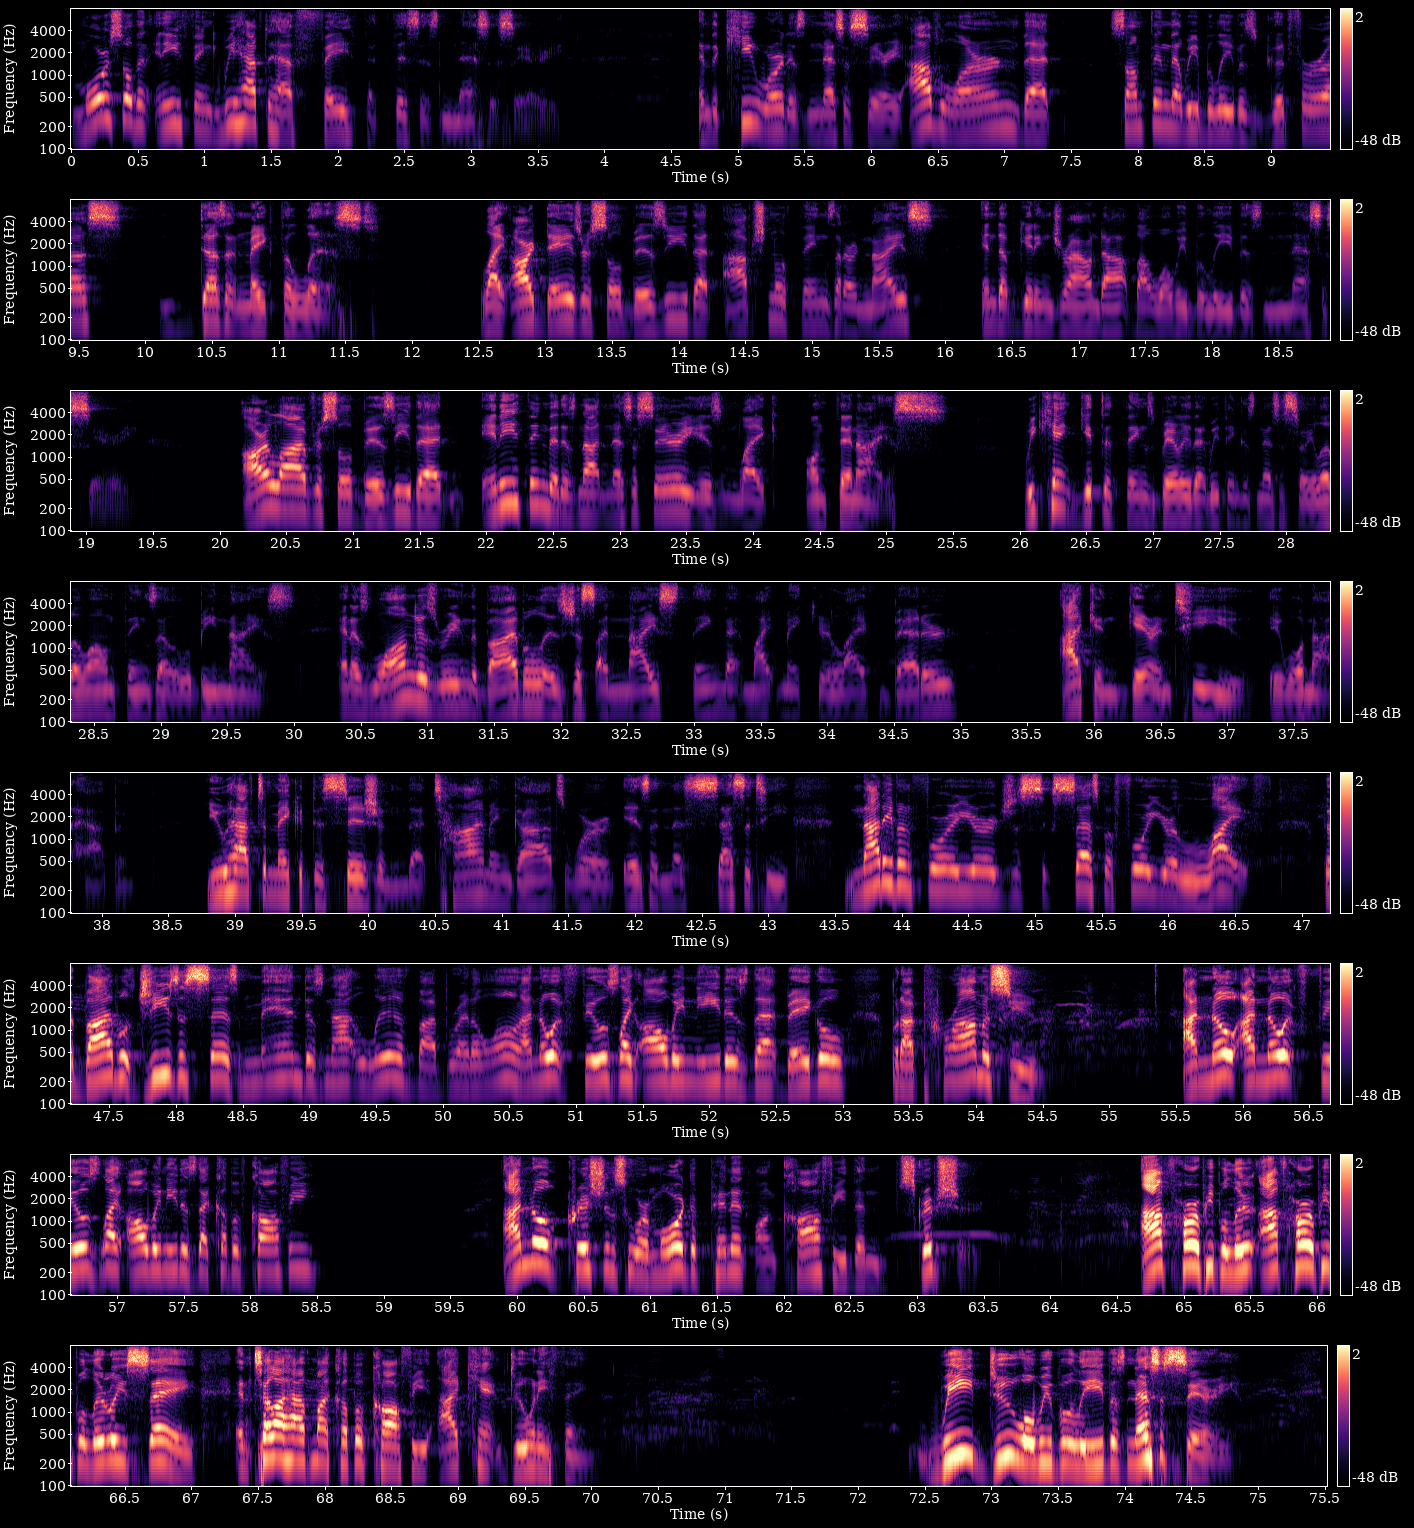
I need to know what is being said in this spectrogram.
more so than anything, we have to have faith that this is necessary. And the key word is necessary. I've learned that something that we believe is good for us doesn't make the list. Like our days are so busy that optional things that are nice end up getting drowned out by what we believe is necessary. Our lives are so busy that anything that is not necessary is like on thin ice. We can't get to things barely that we think is necessary, let alone things that will be nice. And as long as reading the Bible is just a nice thing that might make your life better, I can guarantee you it will not happen. You have to make a decision that time in God's word is a necessity, not even for your just success, but for your life. The Bible, Jesus says, man does not live by bread alone. I know it feels like all we need is that bagel, but I promise you, I know, I know it feels like all we need is that cup of coffee. I know Christians who are more dependent on coffee than scripture. I've heard people I've heard people literally say, until I have my cup of coffee, I can't do anything. We do what we believe is necessary.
